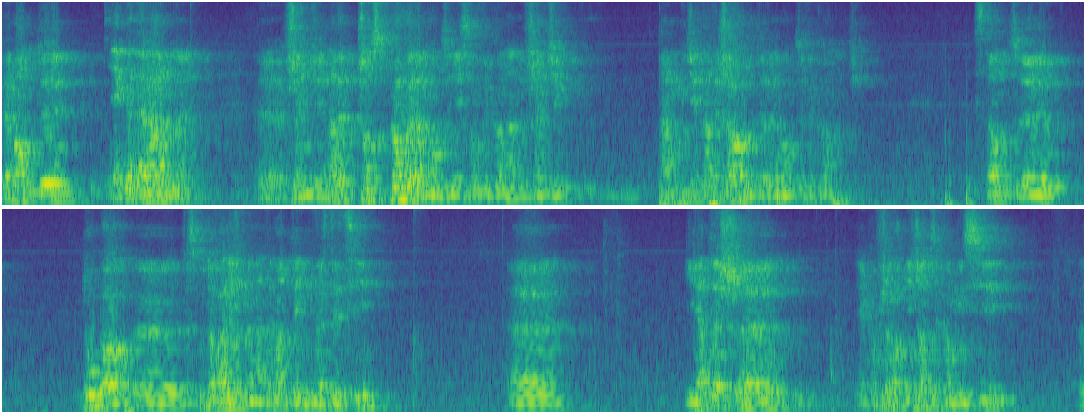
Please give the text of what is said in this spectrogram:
remonty nie generalne e, wszędzie, nawet cząstkowe remonty nie są wykonane wszędzie, tam gdzie należałoby te remonty wykonać. Stąd e, długo e, dyskutowaliśmy na temat tej inwestycji. E, I ja też e, jako przewodniczący komisji e,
